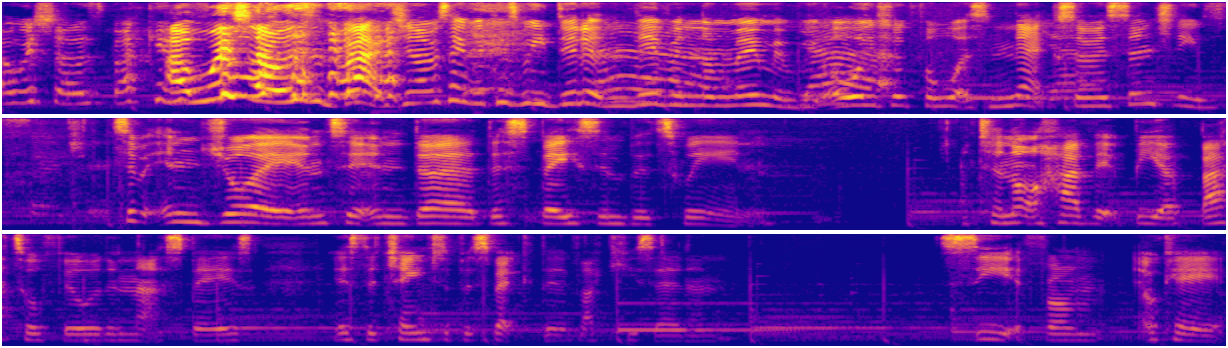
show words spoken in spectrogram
I wish I was back in I wish I was back. Do you know what I'm saying? Because we didn't live in the moment. We Yeah. always look for what's next. So essentially, so to enjoy and to endure the space in between, to not have it be a battlefield in that space, is to change the perspective, like you said, and see it from okay.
